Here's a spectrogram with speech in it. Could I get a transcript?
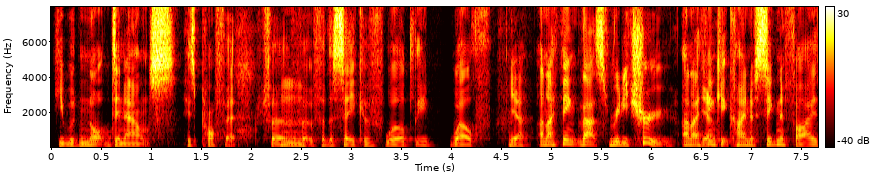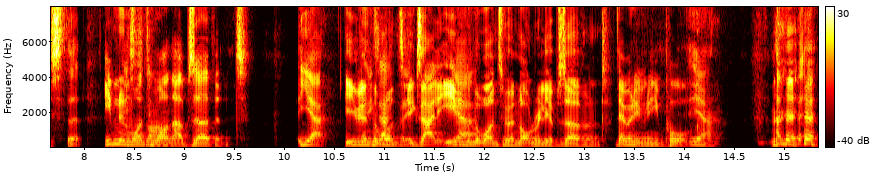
he would not denounce his prophet for, hmm. for, for the sake of worldly wealth. Yeah. And I think that's really true. And I think it kind of signifies that Even in ones who Islam- aren't observant, Yeah. Even in the ones exactly, even Yeah. in the ones who are not really observant. they won't even eat pork. Yeah. And th-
